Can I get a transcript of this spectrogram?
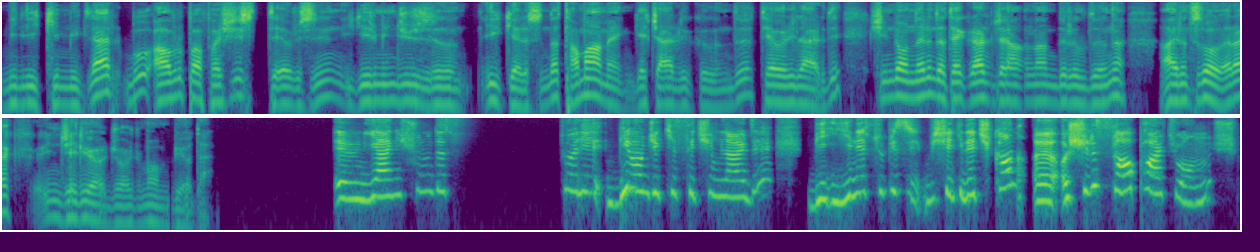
milli kimlikler bu Avrupa faşist teorisinin 20. yüzyılın ilk yarısında tamamen geçerli kılındığı teorilerdi. Şimdi onların da tekrar canlandırıldığını ayrıntılı olarak inceliyor George Monbiot'da. yani şunu da söyle bir önceki seçimlerde bir yine sürpriz bir şekilde çıkan e, aşırı sağ parti olmuş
